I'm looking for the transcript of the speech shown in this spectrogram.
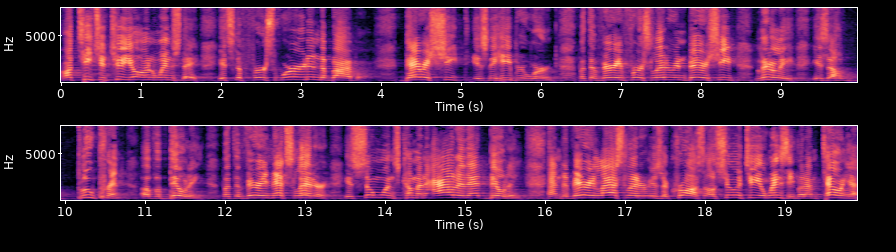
I'll teach it to you on Wednesday. It's the first word in the Bible. Bereshit is the Hebrew word, but the very first letter in Bereshit literally is a blueprint of a building. But the very next letter is someone's coming out of that building. And the very last letter is a cross. I'll show it to you Wednesday, but I'm telling you,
